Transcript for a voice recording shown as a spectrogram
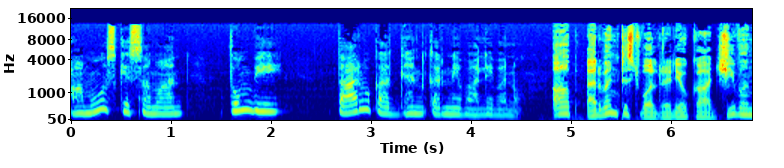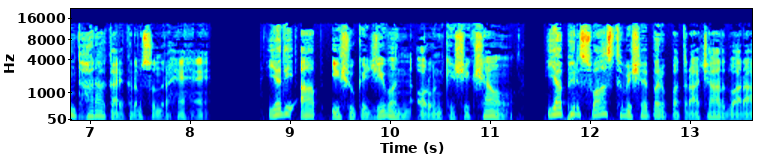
आमोस के समान तुम भी तारों का अध्ययन करने वाले बनो। आप एडवेंटिस्ट वर्ल्ड रेडियो का जीवन धारा कार्यक्रम सुन रहे हैं। यदि आप यीशु के जीवन और उनकी शिक्षाओं या फिर स्वास्थ्य विषय पर पत्राचार द्वारा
